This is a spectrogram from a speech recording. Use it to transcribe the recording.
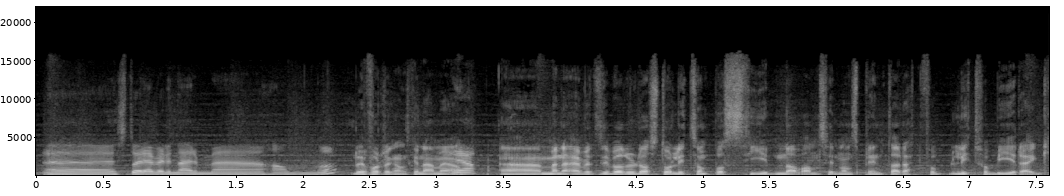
Eh, står jeg veldig nærme han nå? Du er fortsatt ganske nærme, ja. Ja. Uh, men jeg vil si bare du da står litt sånn på siden av han, siden han sprinta for, litt forbi deg,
